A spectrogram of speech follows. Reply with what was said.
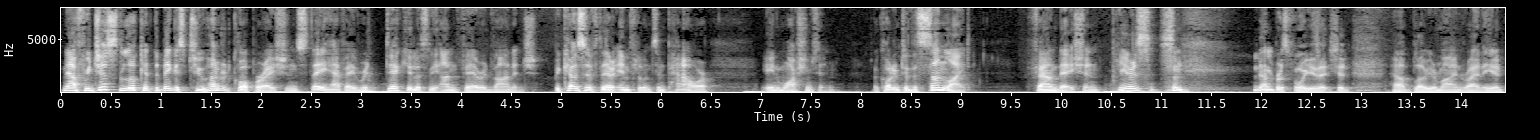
Now, if we just look at the biggest 200 corporations, they have a ridiculously unfair advantage because of their influence and power in Washington. According to the Sunlight Foundation, here's some numbers for you that should help blow your mind, right? You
